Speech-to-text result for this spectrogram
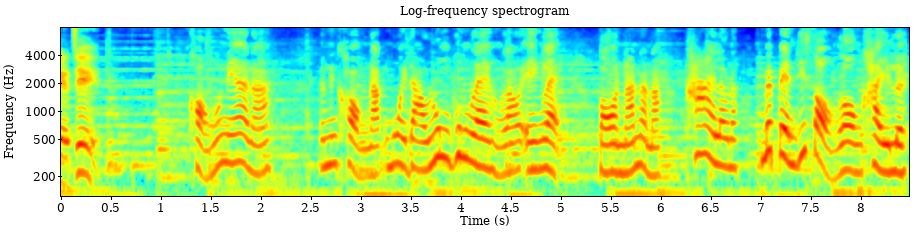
เคอะเจ้ของพวกเนี้ยนะ มันเป็นของนักมวยดาวรุ่งพุ่งแรงของเราเองแหละ ตอนนั้นอะนะค่ายเรานะ ไม่เป็นที่สองรองใครเลย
